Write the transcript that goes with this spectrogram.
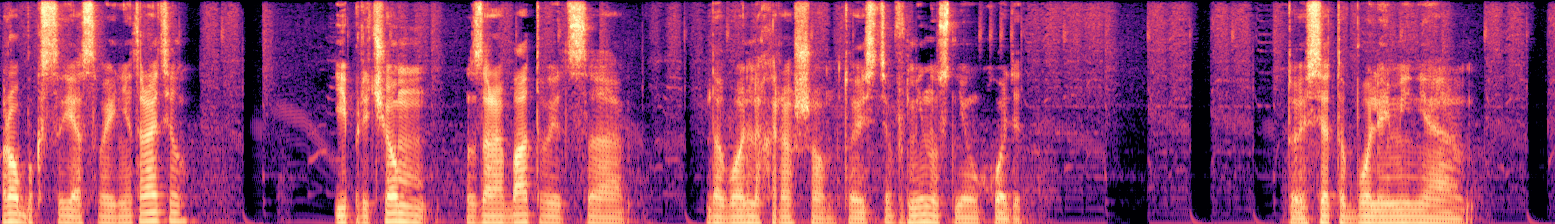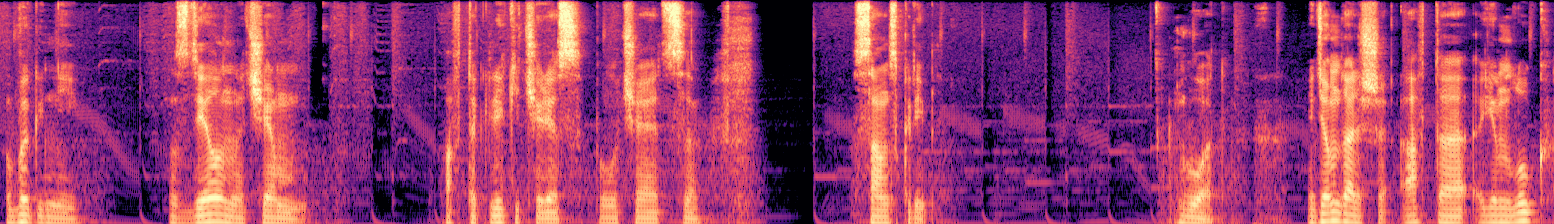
Робоксы я свои не тратил. И причем зарабатывается довольно хорошо. То есть в минус не уходит. То есть это более-менее выгодней сделано, чем автоклики через, получается, сам скрипт. Вот. Идем дальше. Авто inlook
